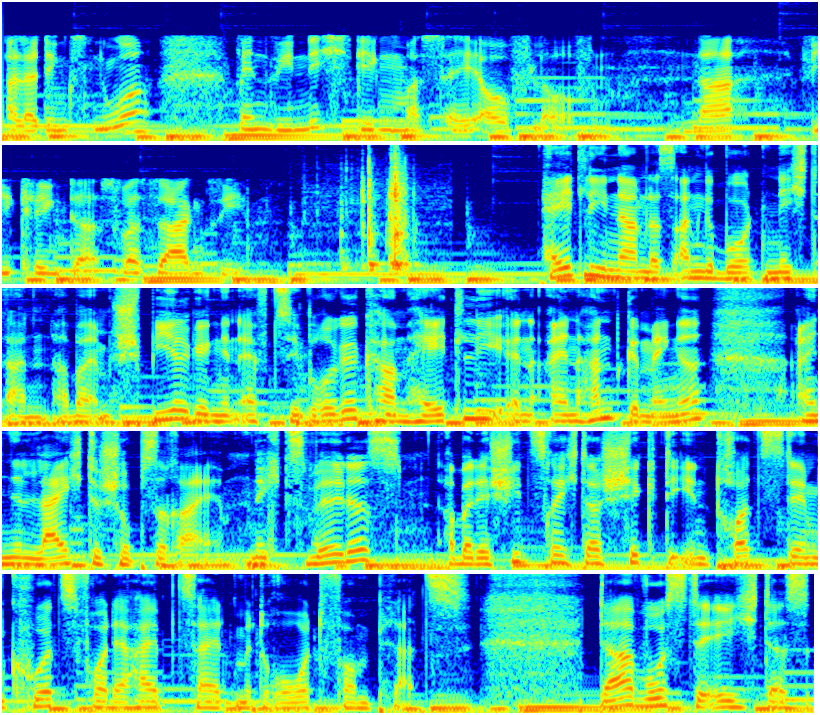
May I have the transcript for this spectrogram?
Allerdings nur, wenn Sie nicht gegen Marseille auflaufen. Na, wie klingt das? Was sagen Sie? Hately nahm das Angebot nicht an, aber im Spiel gegen den FC Brügge kam Hately in ein Handgemenge, eine leichte Schubserei. Nichts Wildes, aber der Schiedsrichter schickte ihn trotzdem kurz vor der Halbzeit mit Rot vom Platz. Da wusste ich, dass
